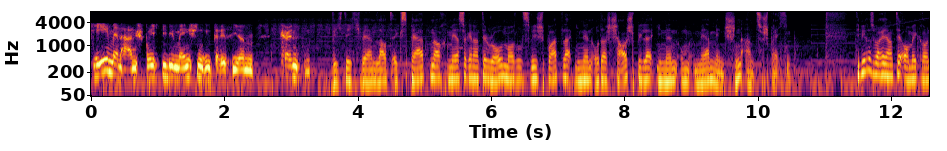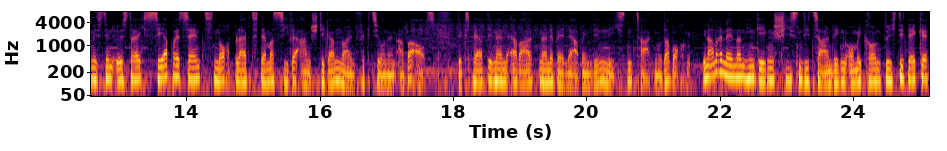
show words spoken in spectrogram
Themen anspricht, die die Menschen interessieren könnten. Wichtig wären laut Experten auch mehr sogenannte Role Models wie SportlerInnen oder SchauspielerInnen, um mehr Menschen anzusprechen. Die Virusvariante Omikron ist in Österreich sehr präsent, noch bleibt der massive Anstieg an Neuinfektionen aber aus. Die Expertinnen erwarten eine Welle aber in den nächsten Tagen oder Wochen. In anderen Ländern hingegen schießen die Zahlen wegen Omikron durch die Decke.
